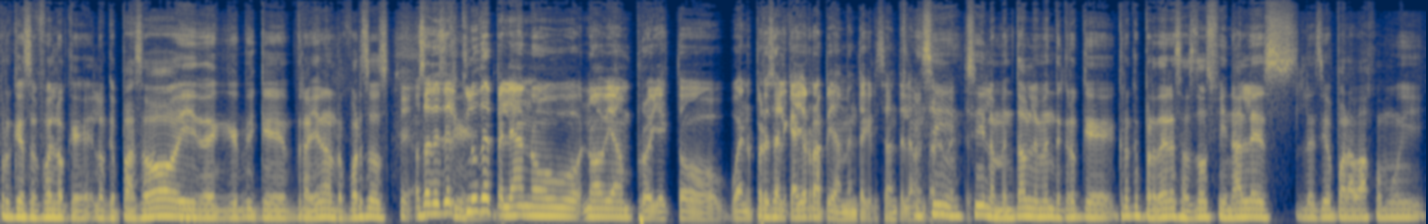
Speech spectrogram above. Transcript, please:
porque eso fue lo que, lo que pasó y de, que- trajeran refuerzos. Sí, O sea, desde el club de pelea no hubo, no había un proyecto bueno, pero se le cayó rápidamente a Cristante, Sí, lamentablemente. sí, lamentablemente creo que, creo que perder esas dos finales les dio para abajo muy,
